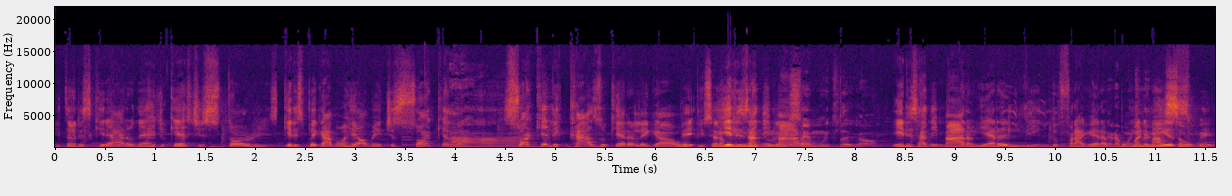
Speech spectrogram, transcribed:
Então eles criaram o Nerdcast Stories, que eles pegavam realmente só aquela, Ah. só aquele caso que era legal isso era e eles muito animaram. legal. Isso é muito legal. Eles animaram e era lindo, Fraga, era, Era bom Uma animação, velho.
